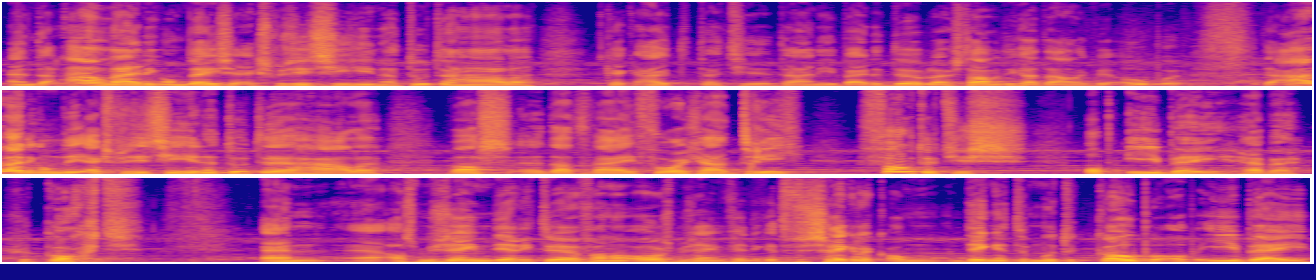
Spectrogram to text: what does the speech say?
En de aanleiding om deze expositie hier naartoe te halen. Kijk uit dat je daar niet bij de deur blijft staan, want die gaat dadelijk weer open. De aanleiding om die expositie hier naartoe te halen was dat wij vorig jaar drie fotootjes op eBay hebben gekocht. En als museumdirecteur van een oorlogsmuseum vind ik het verschrikkelijk om dingen te moeten kopen op eBay.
